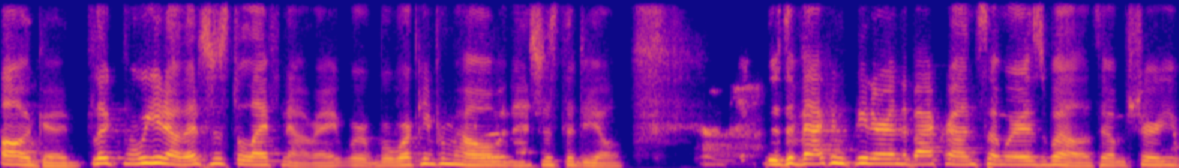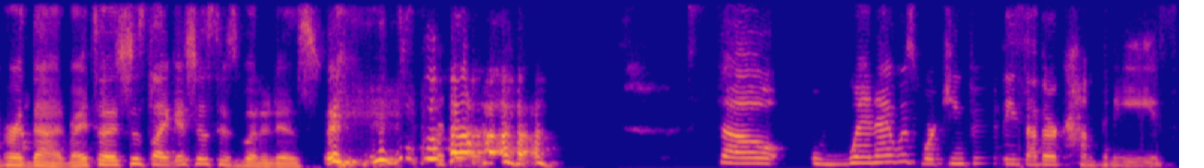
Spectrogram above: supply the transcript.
All good. Look, you know, that's just the life now, right? We're, we're working from home and that's just the deal. There's a vacuum cleaner in the background somewhere as well. So I'm sure you've heard that, right? So it's just like, it's just is what it is. so when I was working for these other companies,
